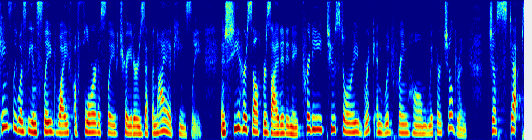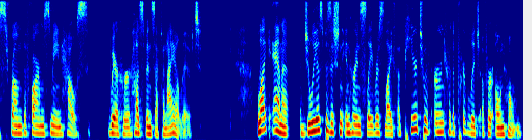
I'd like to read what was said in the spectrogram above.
Kingsley was the enslaved wife of Florida slave trader Zephaniah Kingsley, and she herself resided in a pretty two story brick and wood frame home with her children, just steps from the farm's main house where her husband Zephaniah lived. Like Anna, Julia's position in her enslaver's life appeared to have earned her the privilege of her own home.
